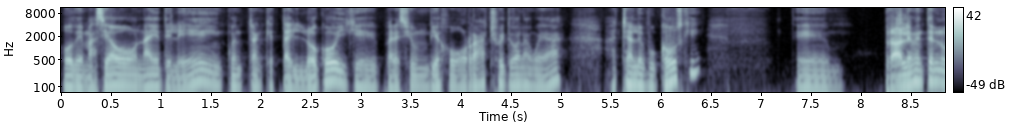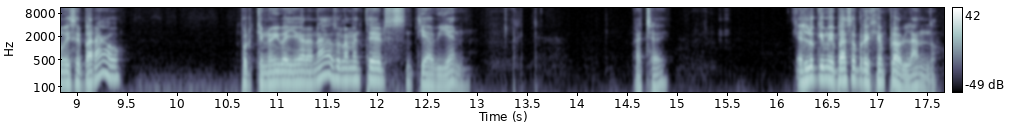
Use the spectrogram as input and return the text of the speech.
o demasiado nadie te lee y encuentran que estáis loco y que parecía un viejo borracho y toda la weá, a Charles Bukowski, eh, probablemente él no hubiese parado, porque no iba a llegar a nada, solamente él se sentía bien. ¿Cachai? Es lo que me pasa, por ejemplo, hablando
